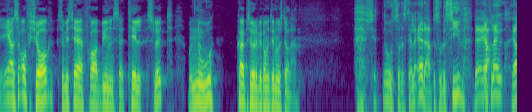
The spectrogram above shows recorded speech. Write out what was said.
Det er altså offshore, som vi ser fra begynnelse til slutt. Og nå Hva episode er vi kommet til nå, Sturle? Shit, nå står det stille. Er det episode syv? Det er, Ja. ja. Jeg, ja,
